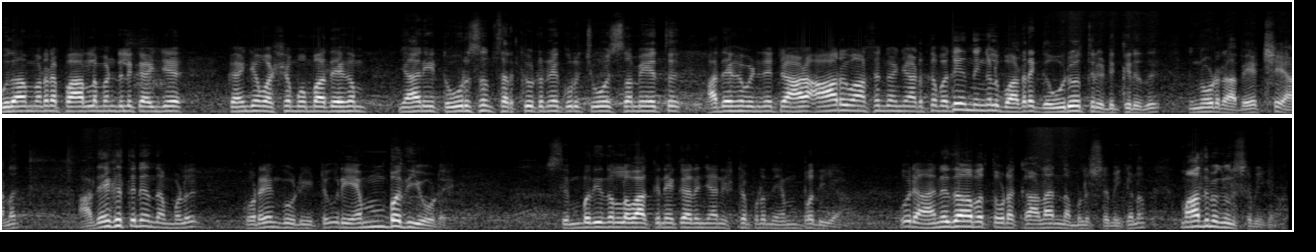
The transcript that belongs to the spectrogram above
പുതാമറിന്റെ പാർലമെന്റിൽ കഴിഞ്ഞ കഴിഞ്ഞ വർഷം മുമ്പ് അദ്ദേഹം ഞാൻ ഈ ടൂറിസം സർക്യൂട്ടിനെ കുറിച്ച് ചോദിച്ച സമയത്ത് അദ്ദേഹം എഴുന്നേറ്റ് ആറ് മാസം കഴിഞ്ഞ അടുത്ത പതി നിങ്ങൾ വളരെ ഗൗരവത്തിൽ എടുക്കരുത്. നിങ്ങളോടൊരു അപേക്ഷയാണ്. അദ്ദേഹത്തിന് നമ്മൾ കുറേം കൂടിയിട്ട് ഒരു എമ്പതിയോടെ സിമ്പതി എന്നുള്ള വാക്കിനേക്കാളും ഞാൻ ഇഷ്ടപ്പെടുന്ന എമ്പതിയാണ്. ഒരു അനുതാപത്തോടെ കാണാൻ നമ്മൾ ശ്രമിക്കണം. മാധ്യമങ്ങൾ ശ്രമിക്കണം.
